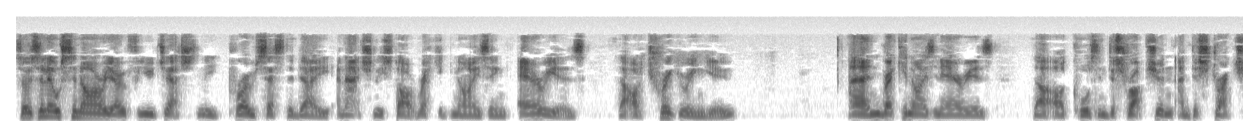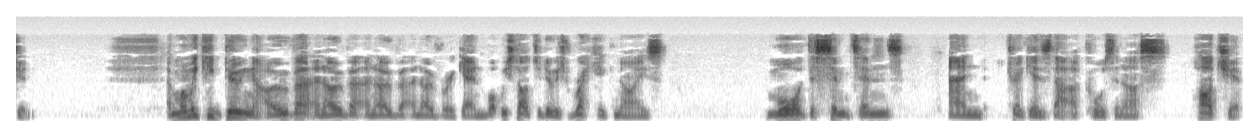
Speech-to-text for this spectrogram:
So it's a little scenario for you to actually process the day and actually start recognizing areas that are triggering you and recognizing areas that are causing disruption and distraction. And when we keep doing that over and over and over and over again, what we start to do is recognize more of the symptoms and triggers that are causing us hardship,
